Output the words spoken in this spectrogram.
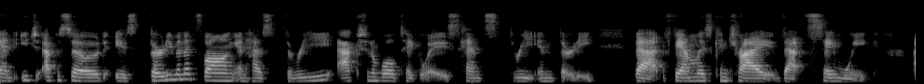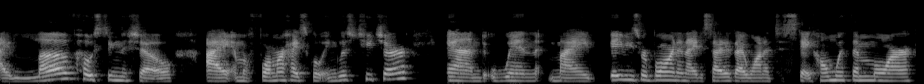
and each episode is 30 minutes long and has three actionable takeaways, hence 3 in 30, that families can try that same week. I love hosting the show. I am a former high school English teacher, and when my babies were born and I decided I wanted to stay home with them more,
